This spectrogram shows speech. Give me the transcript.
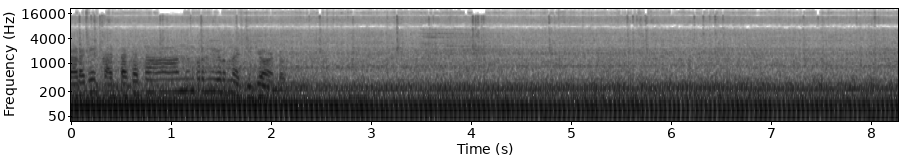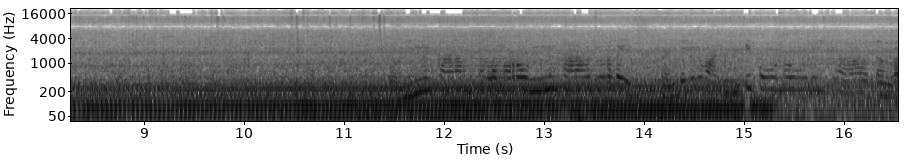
പാടൊക്കെ കട്ടക്കട്ടാന്നും പറഞ്ഞ് കിടന്ന് അടിക്കുവാണ്ടോ ഒന്നും കാണാൻ പറ്റുള്ള എന്ന് പറഞ്ഞാൽ ഒന്നും കാണാൻ പറ്റുള്ളതേ ഫ്രണ്ടിലൊരു വണ്ടി പോകുന്ന പോലും എനിക്ക് കാണാൻ പറ്റണ്ട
